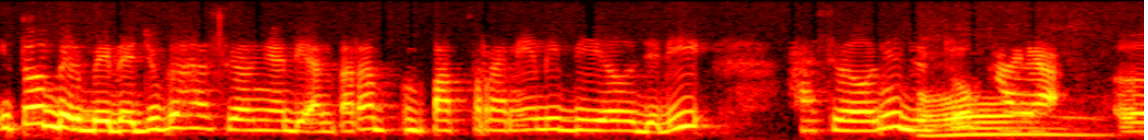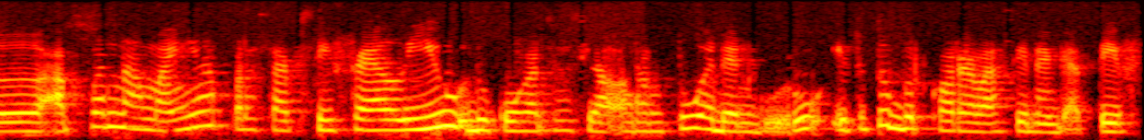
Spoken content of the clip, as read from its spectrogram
itu berbeda juga hasilnya di antara empat tren ini Bill jadi hasilnya justru oh. kayak uh, apa namanya persepsi value dukungan sosial orang tua dan guru itu tuh berkorelasi negatif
